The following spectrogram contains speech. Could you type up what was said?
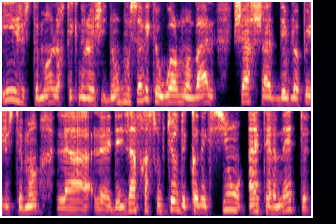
et justement leur technologie. Donc, vous savez que World Mobile cherche à développer justement la, des infrastructures de connexion Internet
